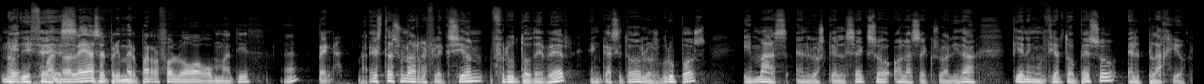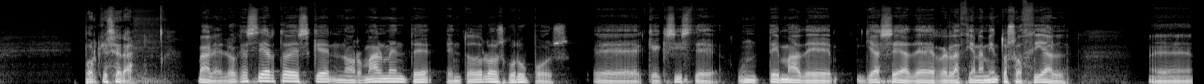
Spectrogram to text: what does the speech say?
Nos Eh, dices... Cuando leas el primer párrafo, luego hago un matiz. ¿eh? Venga, esta es una reflexión fruto de ver en casi todos los grupos, y más en los que el sexo o la sexualidad tienen un cierto peso, el plagio. ¿Por qué será? Vale, lo que es cierto es que normalmente en todos los grupos eh, que existe un tema de, ya sea de relacionamiento social, eh,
